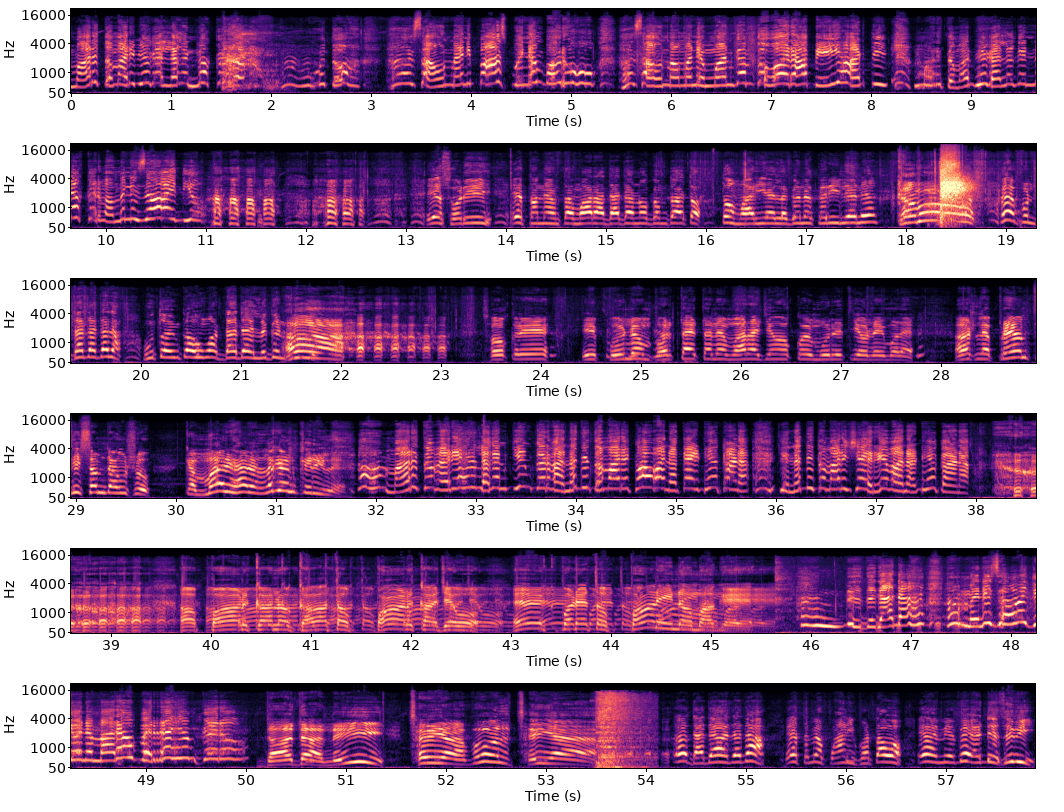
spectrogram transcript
મારે તમારી ભેગા લગ્ન ન કરો હું તો સાઉન્ડમાં માની પાસ પૂનમ ભરું સાઉન્ડમાં મને મનગમતો વર આપે એ હાડતી મારે તમારી ભેગા લગ્ન ન કરવા મને જવા દ્યો. એ છોડી એ તને મારા દાદા નો ગમતા હોય તો તો મારી આ લગ્ન કરી લે ને. એ પણ દાદા દાદા હું તો એમ કહું મારા દાદા લગ્ન છોકરી એ પૂનમ ભરતાય તને મારા જેવો કોઈ મૂર્તિઓ નહીં મળે. એટલે પ્રેમથી સમજાવું છું કે મારી હારે લગન કરી લે. મારે તમારી હારે લગન કેમ કરવા? નથી તમારે ખાવાના કઈ ઠેકાણા કે નથી તમારી શહેર રહેવાના ઠેકાણા? આ પાણકાનો ઘા તો પાણકા જેવો. એક પડે તો પાણી ન માગે. દાદા મને સમજો ને મારા ઉપર રહેમ કરો. દાદા નહીં છૈયા બોલ છૈયા. એ દાદા દાદા એ તમે પાણી ભરતા હો. એ મેં બે અડે જવી.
